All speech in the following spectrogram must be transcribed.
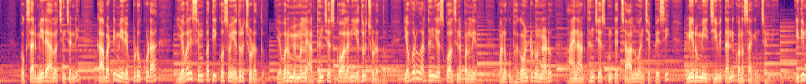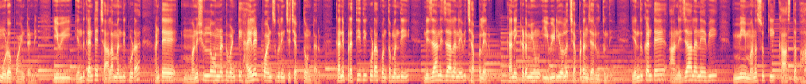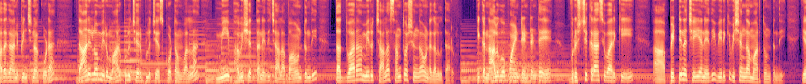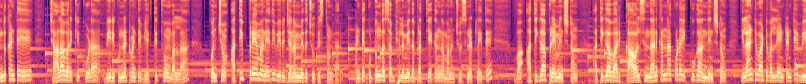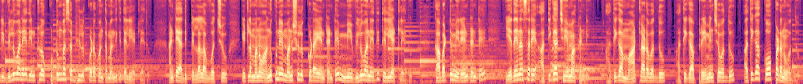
ఒకసారి మీరే ఆలోచించండి. కాబట్టి మీరెప్పుడూ కూడా ఎవరి సింపతి కోసం ఎదురు చూడొద్దు. ఎవరు మిమ్మల్ని అర్థం చేసుకోవాలని ఎదురు చూడొద్దు. ఎవరు అర్థం చేసుకోవాల్సిన పని లేదు. మనకు భగవంతుడు ఉన్నాడు. ఆయన అర్థం చేసుకుంటే చాలు అని చెప్పేసి మీరు మీ జీవితాన్ని కొనసాగించండి. ఇది మూడో పాయింట్ అండి. ఇవి ఎందుకంటే చాలామంది కూడా అంటే మనుషుల్లో ఉన్నటువంటి హైలైట్ పాయింట్స్ గురించి చెప్తూ ఉంటారు. కానీ ప్రతిదీ కూడా కొంతమంది నిజానిజాలనేవి చెప్పలేరు. కానీ ఇక్కడ మేము ఈ వీడియోలో చెప్పడం జరుగుతుంది. ఎందుకంటే ఆ నిజాలనేవి మీ మనసుకి కాస్త బాధగా అనిపించినా కూడా దానిలో మీరు మార్పులు చేర్పులు చేసుకోవటం వల్ల మీ భవిష్యత్ అనేది చాలా బాగుంటుంది. తద్వారా మీరు చాలా సంతోషంగా ఉండగలుగుతారు. ఇక నాలుగో పాయింట్ ఏంటంటే వృశ్చిక రాశి వారికి ఆ, పెట్టిన చెయ్యి అనేది వీరికి విషంగా మారుతుంటుంది. ఎందుకంటే చాలా వరకు కూడా వీరికి ఉన్నటువంటి వ్యక్తిత్వం వల్ల కొంచెం అతి ప్రేమ అనేది వీరు జనం మీద చూపిస్తుంటారు. అంటే కుటుంబ సభ్యుల మీద ప్రత్యేకంగా మనం చూసినట్లయితే వా అతిగా ప్రేమించడం అతిగా వారికి కావాల్సిన దానికన్నా కూడా ఎక్కువగా అందించడం ఇలాంటి వాటి వల్ల ఏంటంటే వీరి విలువ అనేది ఇంట్లో కుటుంబ సభ్యులకు కూడా కొంతమందికి తెలియట్లేదు. అంటే అది పిల్లలు అవ్వచ్చు ఇట్లా మనం అనుకునే మనుషులకు కూడా ఏంటంటే మీ విలువ అనేది తెలియట్లేదు. కాబట్టి మీరేంటంటే ఏదైనా సరే అతిగా చేయమాకండి అతిగా మాట్లాడవద్దు అతిగా ప్రేమించవద్దు అతిగా కోప్పడనవద్దు.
